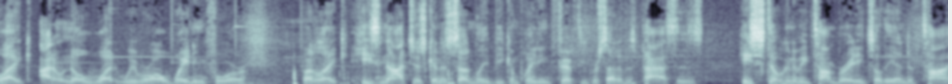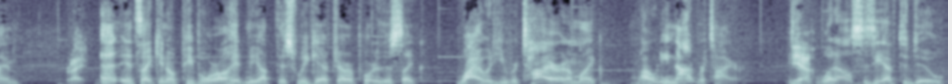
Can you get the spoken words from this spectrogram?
Like I don't know what we were all waiting for, but like he's not just going to suddenly be completing 50% of his passes. He's still going to be Tom Brady till the end of time. Right. And it's like, you know, people were all hitting me up this week after I reported this, like, why would he retire? And I'm like, why would he not retire? Yeah. What else does he have to do?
